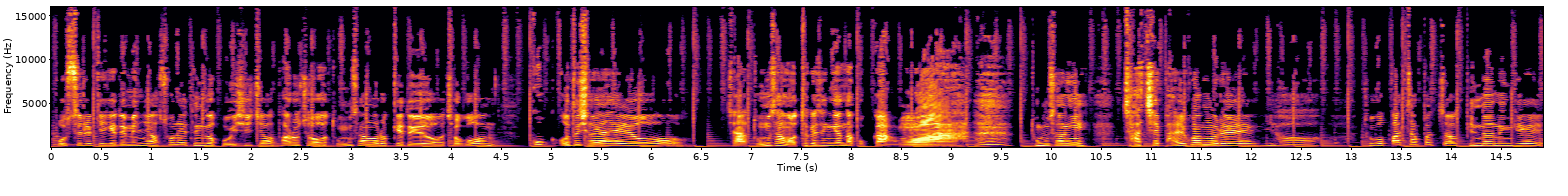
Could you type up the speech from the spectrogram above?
보스를 깨게 되면요. 손에 든 거 보이시죠? 바로 저 동상을 얻게 돼요. 저건 꼭 얻으셔야 해요. 자, 동상 어떻게 생겼나 볼까? 와, 동상이 자체 발광을 해. 이야, 저거 반짝반짝 빛나는 게,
